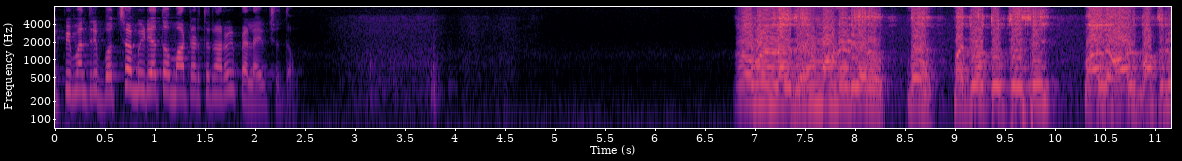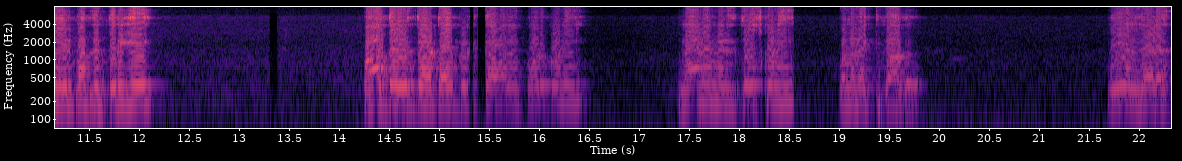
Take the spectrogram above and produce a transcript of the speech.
ఏపీ మంత్రి బొత్స మీడియాతో మాట్లాడుతున్నారు. ఇప్పుడు లైవ్ చూద్దాం. జగన్మోహన్ రెడ్డి గారు మధ్యవర్తులు చేసి వాళ్ళు వాళ్ళ పంచని వీళ్ళ పంచని తిరిగి వాళ్ళతో వీళ్ళతో టైపులు కావాలని కోరుకొని మేనేజ్మెంట్ చేసుకొని ఉన్న వ్యక్తి కాదు. రియల్ లీడర్.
